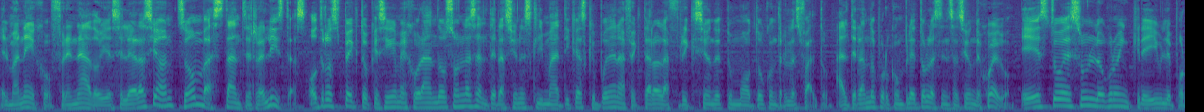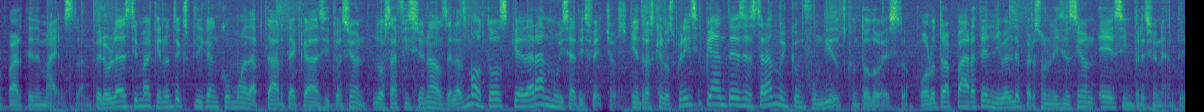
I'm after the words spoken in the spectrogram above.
El manejo, frenado y aceleración son bastante realistas. Otro aspecto que sigue mejorando son las alteraciones climáticas que pueden afectar a la fricción de tu moto contra el asfalto, alterando por completo la sensación de juego. Esto es un logro increíble por parte de Milestone, pero lástima que no te explican cómo adaptarte a cada situación. Los aficionados de las motos quedarán muy satisfechos, mientras que los principiantes estarán muy confundidos con todo esto. Por otra parte, el nivel de personalización es impresionante.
